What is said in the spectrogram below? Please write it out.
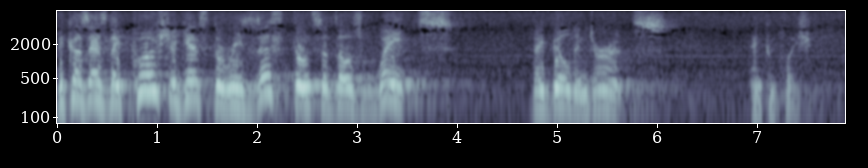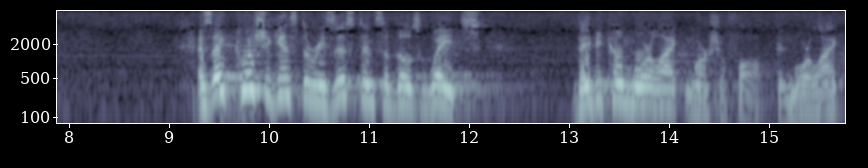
Because as they push against the resistance of those weights, they build endurance and completion. As they push against the resistance of those weights, they become more like Marshall Faulk and more like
